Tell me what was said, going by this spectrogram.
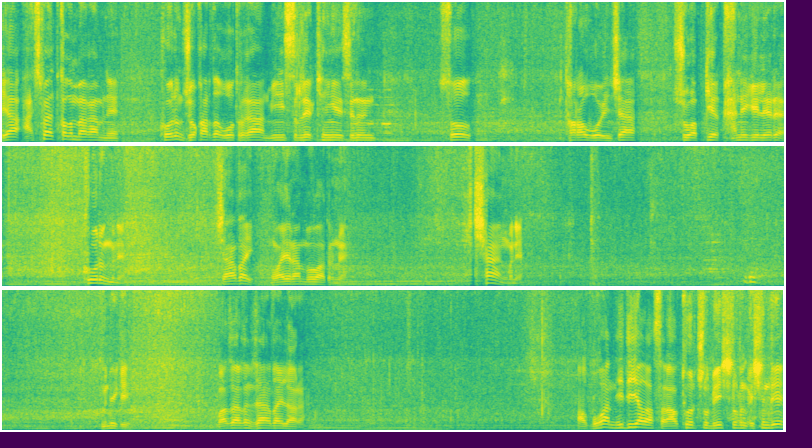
иә асфальт қылынбаған міне көрің жоғарыда отырған министрлер кеңесінің сол тарау бойынша жауапкер қанегелері көрің міне. Жағдай вайран болып жатыр міне. Шаң міне. Мінекей базардың жағдайлары. Ал бұған не дей аласыздар? Ал төрт жыл бес жылдың ішінде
